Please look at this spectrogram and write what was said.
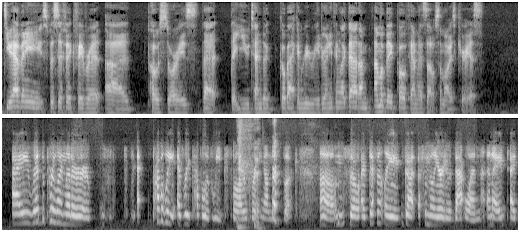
do you have any specific favorite uh, Poe stories that that you tend to go back and reread or anything like that? I'm I'm a big Poe fan myself, so I'm always curious. I read the Purloined Letter probably every couple of weeks while I was working on this book. Um, so I've definitely got a familiarity with that one, and I, I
